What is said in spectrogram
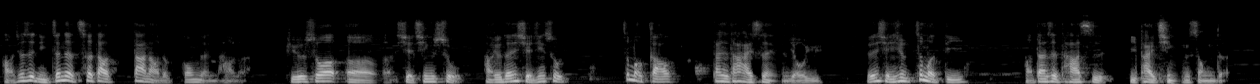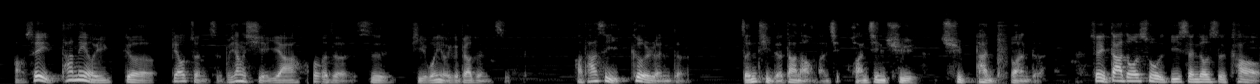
好，就是你真的测到大脑的功能好了，比如说呃血清素，好，有的人血清素这么高，但是他还是很忧郁。人血清素这么低，啊，但是它是一派轻松的，啊，所以它没有一个标准值，不像血压或者是体温有一个标准值，啊，它是以个人的整体的大脑环境环境去去判断的，所以大多数医生都是靠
